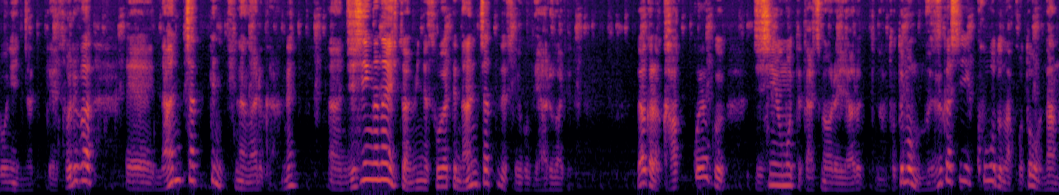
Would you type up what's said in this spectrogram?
表現になってそれは、えー、なんちゃってにつながるからね。自信がない人はみんなそうやってなんちゃってでそういうことやるわけだ。だからかっこよく自信を持って立ち回りをやるっていうのはとても難しい高度なことなんだよ。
